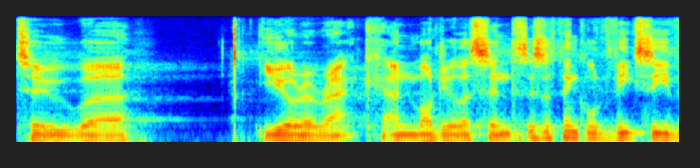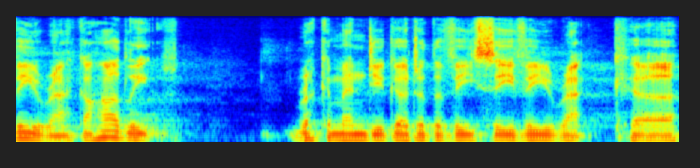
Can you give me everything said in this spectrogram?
to uh, Eurorack and modular synths is a thing called VCV Rack. I hardly recommend you go to the VCV Rack uh,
